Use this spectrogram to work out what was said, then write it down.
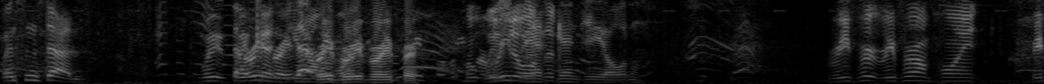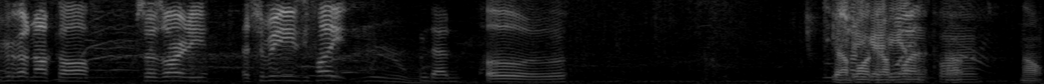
Winston's dead. We, That Reaper. That get on Reaper, Reaper. Reaper, Reaper. We, We, should had. Genji holding. Reaper, Reaper on point. Reaper got knocked off. So it's already. That should be an easy fight. I'm dead. Oh. Get on Should point, get get on on point. point. Oh, no.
